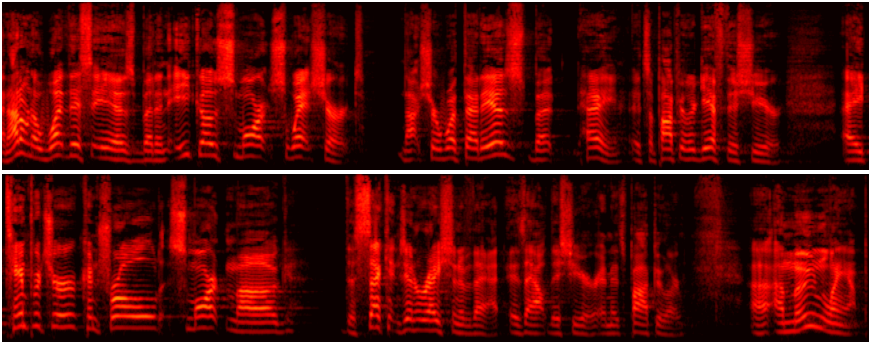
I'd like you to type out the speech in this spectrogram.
And I don't know what this is, but an Eco Smart sweatshirt. Not sure what that is, but hey, it's a popular gift this year. A temperature controlled smart mug, the second generation of that is out this year, and it's popular. Uh, a moon lamp.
